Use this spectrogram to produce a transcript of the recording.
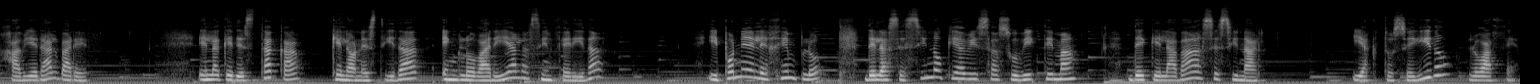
Javier Álvarez, en la que destaca que la honestidad englobaría la sinceridad y pone el ejemplo del asesino que avisa a su víctima de que la va a asesinar y acto seguido lo hace.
